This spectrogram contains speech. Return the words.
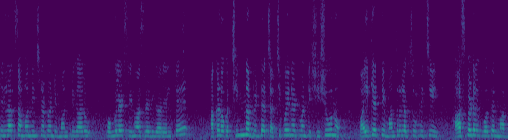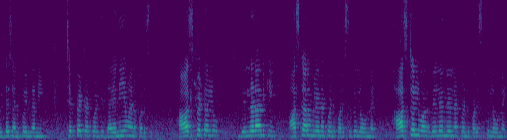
జిల్లాకు సంబంధించినటువంటి మంత్రి గారు పొంగులేటి శ్రీనివాసరెడ్డి గారు వెళ్తే అక్కడ ఒక చిన్న బిడ్డ చచ్చిపోయినటువంటి శిశువును పైకెత్తి మంత్రులకు చూపించి హాస్పిటల్కి పోతే మా బిడ్డ చనిపోయిందని చెప్పేటటువంటి దయనీయమైన పరిస్థితి. హాస్పిటల్ వెళ్ళడానికి ఆస్కారం లేనటువంటి పరిస్థితుల్లో ఉన్నాయి. హాస్టల్ వెళ్ళలేనటువంటి పరిస్థితుల్లో ఉన్నాయి.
